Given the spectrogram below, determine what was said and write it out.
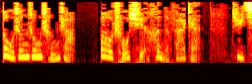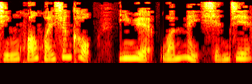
斗争中成长、报仇雪恨的发展，剧情环环相扣，音乐完美衔接。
